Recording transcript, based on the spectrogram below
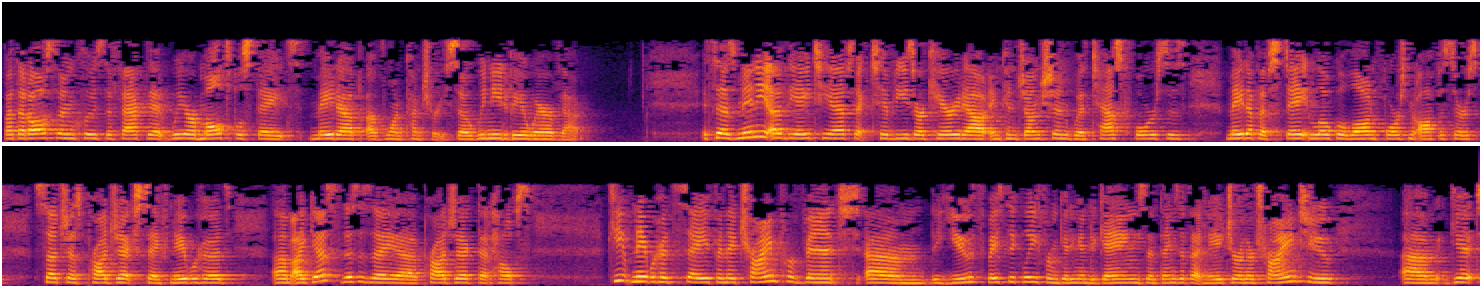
but that also includes the fact that we are multiple states made up of one country. So we need to be aware of that. It says many of the ATF's activities are carried out in conjunction with task forces made up of state and local law enforcement officers, such as Project Safe Neighborhoods. Um, I guess this is a uh, project that helps keep neighborhoods safe, and they try and prevent um, the youth basically from getting into gangs and things of that nature. And they're trying to um, get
